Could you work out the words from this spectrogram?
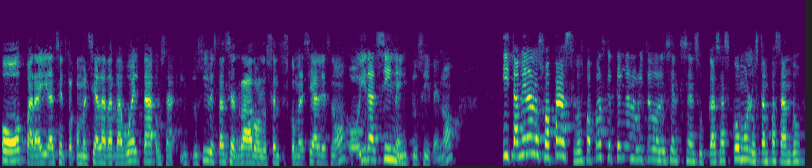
o para ir al centro comercial a dar la vuelta, o sea, inclusive están cerrados los centros comerciales, ¿no? O ir al cine inclusive, ¿no? Y también a los papás, los papás que tengan ahorita adolescentes en sus casas, cómo lo están pasando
